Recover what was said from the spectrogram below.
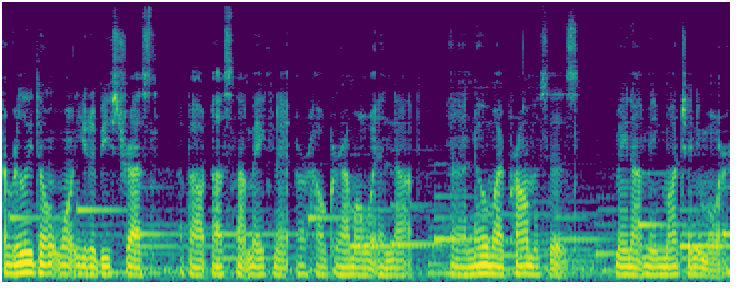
I really don't want you to be stressed about us not making it or how grandma will end up. And I know my promises may not mean much anymore,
